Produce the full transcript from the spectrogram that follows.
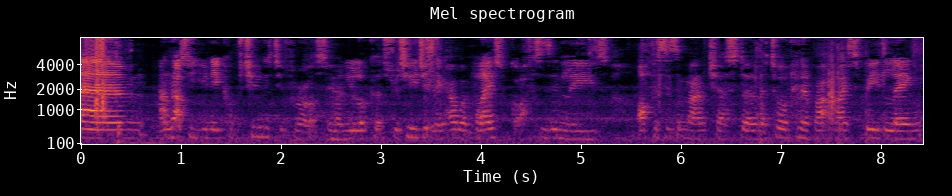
Um, and that's a unique opportunity for us. And when you look at strategically how we're placed, we've got offices in Leeds, offices in Manchester. They're talking about high speed link.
